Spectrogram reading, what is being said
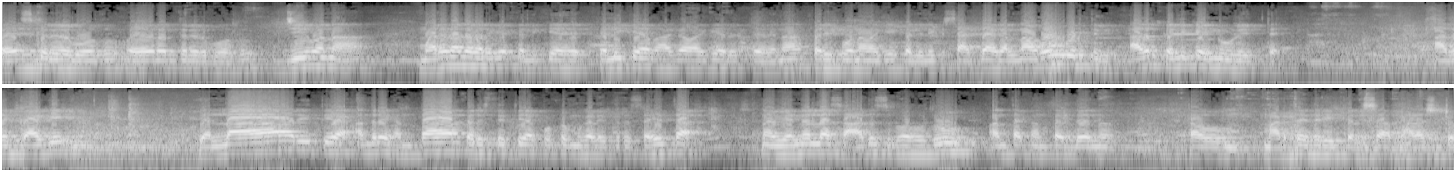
ವಯಸ್ಕರಿರ್ಬೋದು ವಯೋವೃದ್ಧರಿರ್ಬೋದು ಜೀವನ ಮರಣದವರೆಗೆ ಕಲಿಕೆ, ಕಲಿಕೆಯ ಭಾಗವಾಗಿ ಇರುತ್ತೆ. ವಿನ ಪರಿಪೂರ್ಣವಾಗಿ ಕಲಿಲಿಕ್ಕೆ ಸಾಧ್ಯ ಆಗಲ್ಲ. ನಾವು ಹೋಗ್ಬಿಡ್ತೀವಿ, ಆದ್ರೆ ಕಲಿಕೆ ಇನ್ನೂ ಉಳಿಯುತ್ತೆ. ಅದಕ್ಕಾಗಿ ಎಲ್ಲಾ ರೀತಿಯ, ಅಂದ್ರೆ ಎಂಥ ಪರಿಸ್ಥಿತಿಯ ಕುಟುಂಬಗಳಿದ್ರು ಸಹಿತ ನಾವು ಏನೆಲ್ಲ ಸಾಧಿಸಬಹುದು ಅಂತಕ್ಕಂಥದ್ದೇನು ತಾವು ಮಾಡ್ತಾ ಇದ್ರಿ ಈ ಕೆಲಸ, ಬಹಳಷ್ಟು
